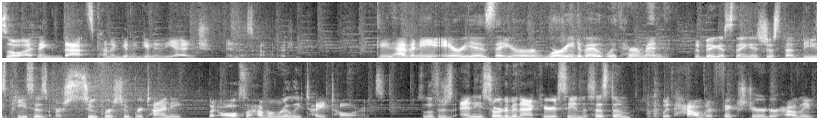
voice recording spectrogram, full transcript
So I think that's kind of going to give me the edge in this competition. Do you have any areas that you're worried about with Herman? The biggest thing is just that these pieces are super, super tiny, but also have a really tight tolerance. So if there's any sort of inaccuracy in the system with how they're fixtured or how they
